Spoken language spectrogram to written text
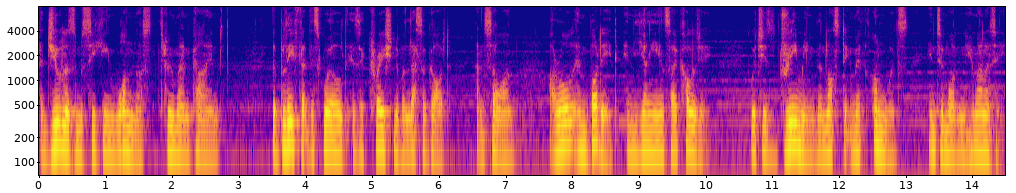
a dualism seeking oneness through mankind, the belief that this world is a creation of a lesser God, and so on, are all embodied in Jungian psychology, which is dreaming the Gnostic myth onwards into modern humanity.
